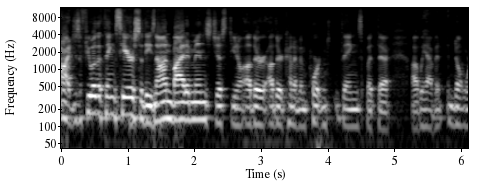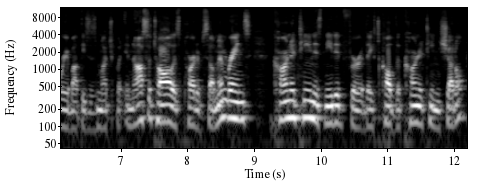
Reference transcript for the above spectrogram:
All right, just a few other things here. So these non-vitamins, just you know, other other kind of important things, but uh, uh, we haven't. Don't worry about these as much. But inositol is part of cell membranes. Carnitine is needed for. It's called the carnitine shuttle.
